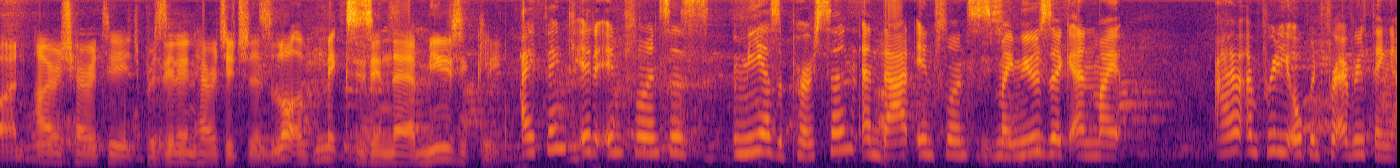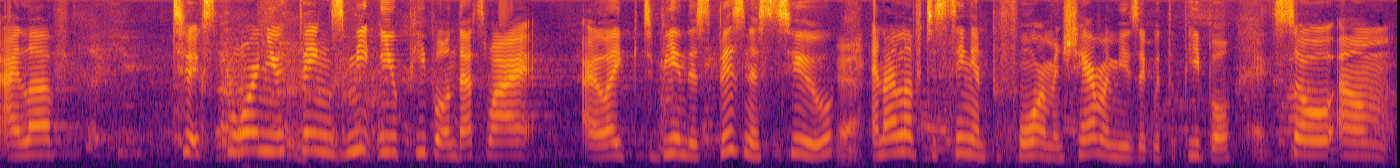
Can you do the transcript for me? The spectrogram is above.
got an Irish heritage, Brazilian heritage. There's a lot of mixes in there musically. I think it influences me as a person, and that influences my music and my. I, I'm pretty open for everything. I love to explore new things, meet new people, and that's why I like to be in this business too. Yeah. And I love to sing and perform and share my music with the people. So um,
